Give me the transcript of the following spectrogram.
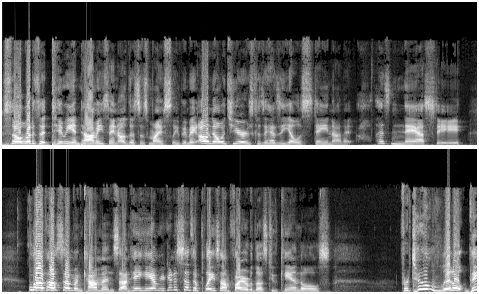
So, what is it, Timmy and Tommy saying, oh, this is my sleeping bag? Oh, no, it's yours because it has a yellow stain on it. Oh, that's nasty. Love how someone comments on, hey, Ham, you're going to set the place on fire with those two candles. For two little, they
